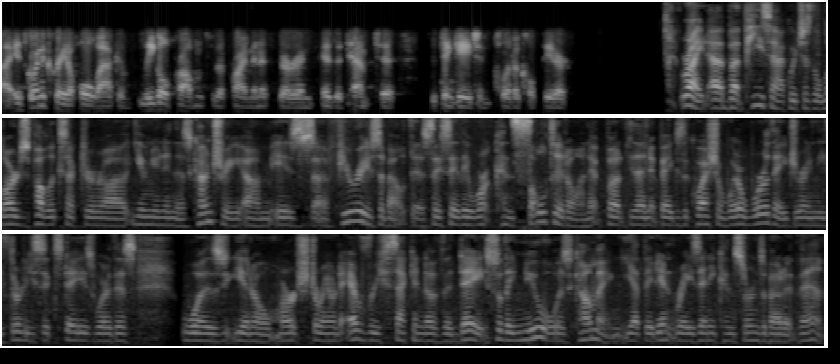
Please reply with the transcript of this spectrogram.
uh, it's going to create a whole whack of legal problems for the prime minister and his attempt to, to engage in political theater. Right, uh, but PSAC, which is the largest public sector uh, union in this country, um, is uh, furious about this. They say they weren't consulted on it, but then it begs the question: Where were they during the 36 days where this was, you know, marched around every second of the day? So they knew it was coming, yet they didn't raise any concerns about it then.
